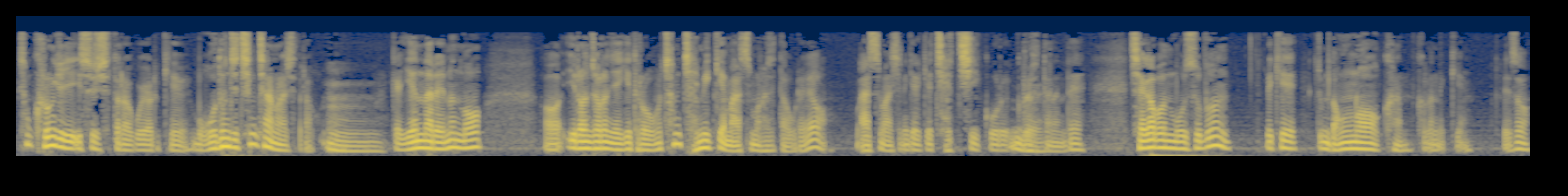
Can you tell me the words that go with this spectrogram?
참 그런 게 있으시더라고요. 이렇게 뭐든지 칭찬을 하시더라고요. 음. 그러니까 옛날에는 뭐 어, 이런저런 얘기 들어보면 참 재밌게 말씀을 하셨다고 그래요. 말씀하시는 게 이렇게 재치 있고 네. 그러셨다는데 네. 제가 본 모습은 이렇게 좀 넉넉한 그런 느낌. 그래서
